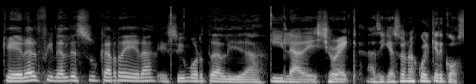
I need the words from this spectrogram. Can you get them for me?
que era el final de su carrera es su inmortalidad. Y la de Shrek. Así que eso no es cualquier cosa.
